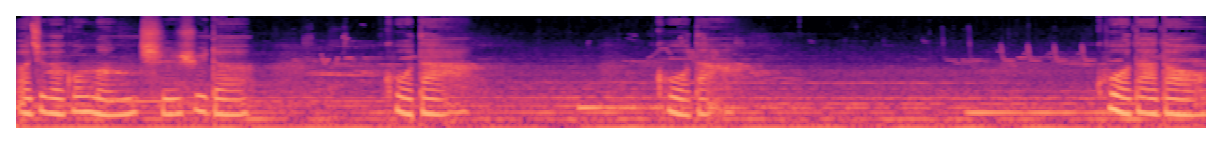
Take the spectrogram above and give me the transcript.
而这个光芒持续的扩大、扩大、扩大到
